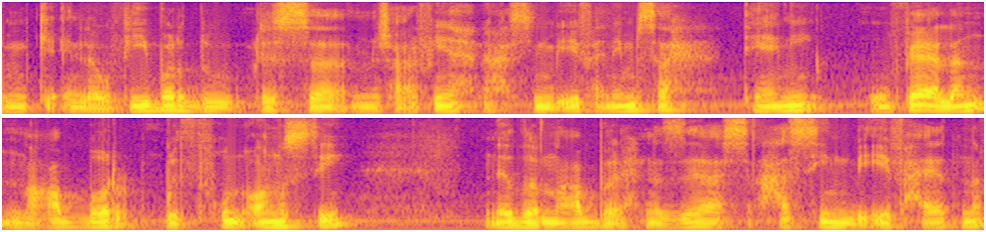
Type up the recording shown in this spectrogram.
يمكن لو في برضو لسه مش عارفين إحنا حاسين بإيه فنمسح تاني وفعلا نعبر with full honesty. نقدر نعبر إحنا إزاي حاسين بإيه في حياتنا.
